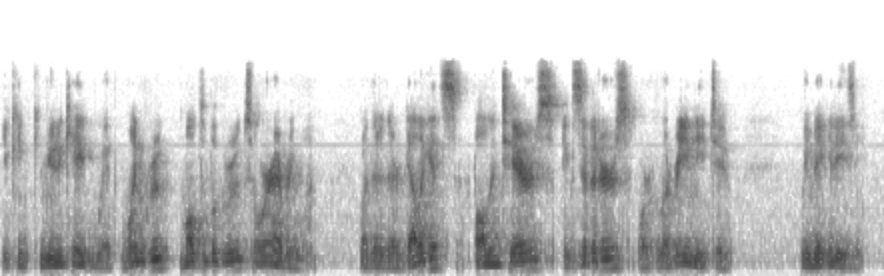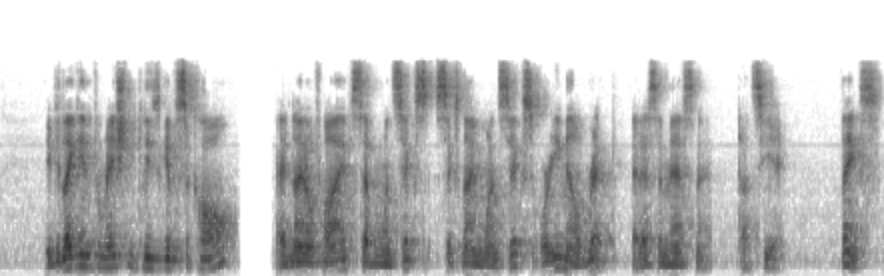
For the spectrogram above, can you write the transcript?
You can communicate with one group, multiple groups, or everyone whether they're delegates, volunteers, exhibitors, or whoever you need to. We make it easy. If you'd like information, please give us a call at 905 716 6916 or email rick at smsnet.ca. Thanks.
